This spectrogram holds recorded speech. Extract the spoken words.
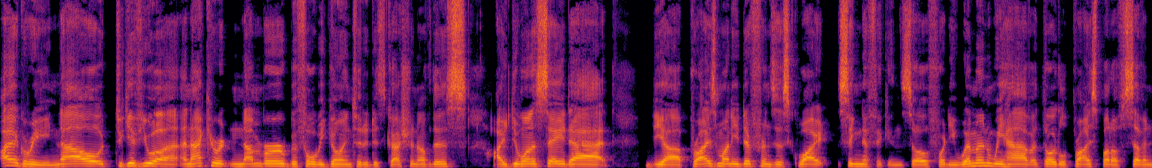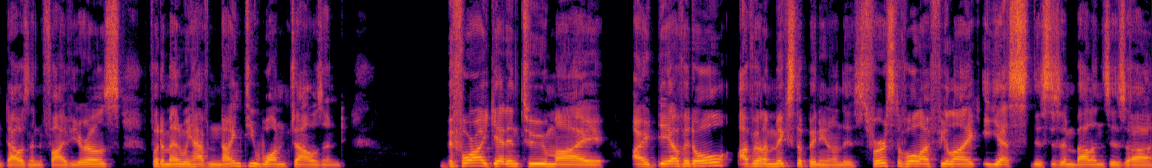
I agree. Now, to give you a, an accurate number before we go into the discussion of this, I do want to say that the uh, prize money difference is quite significant. So for the women, we have a total prize pot of 7,005 euros. For the men, we have 91,000. Before I get into my idea of it all, I've got a mixed opinion on this. First of all, I feel like, yes, this is imbalance is uh,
